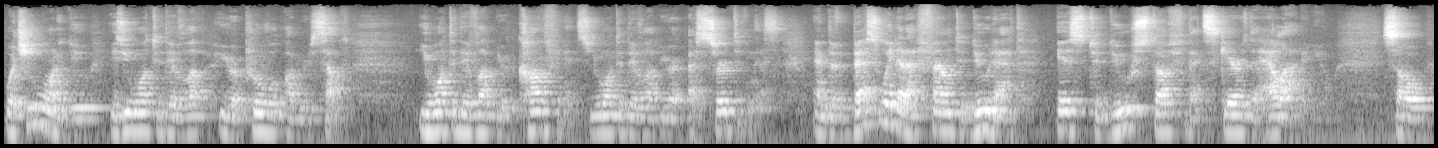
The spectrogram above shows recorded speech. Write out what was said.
What you want to do is you want to develop your approval of yourself. You want to develop your confidence. You want to develop your assertiveness. And the best way that i found to do that is to do stuff that scares the hell out of you. So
